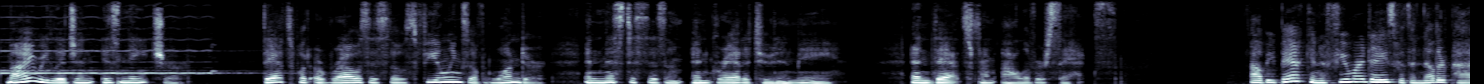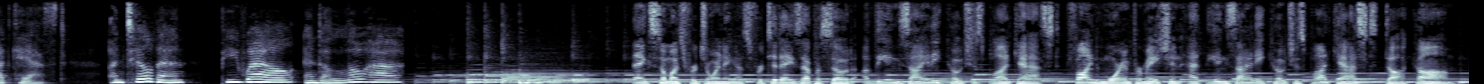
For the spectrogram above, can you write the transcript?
My religion is nature. That's what arouses those feelings of wonder and mysticism and gratitude in me. And that's from Oliver Sacks. I'll be back in a few more days with another podcast. Until then, be well and aloha. Thanks so much for joining us for today's episode of the Anxiety Coaches Podcast. Find more information at the anxietycoachespodcast.com.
